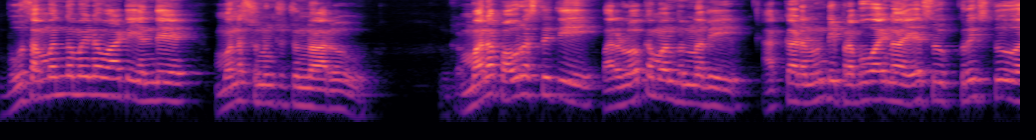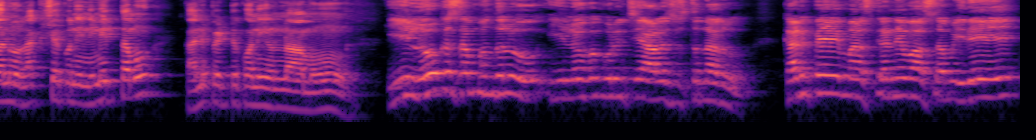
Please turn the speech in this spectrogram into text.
భూ సంబంధమైన వాటి ఎందే మనస్సు నుంచుచున్నారు. మన పౌరస్థితి పరలోకమందున్నది. అక్కడ నుండి ప్రభువైన యేసు క్రీస్తు అను రక్షకుని నిమిత్తము కనిపెట్టుకొని ఉన్నాము. ఈ లోక సంబంధులు ఈ లోకం గురించి ఆలోచిస్తున్నారు. కడిపే మన స్థిర నివాసం ఇదే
